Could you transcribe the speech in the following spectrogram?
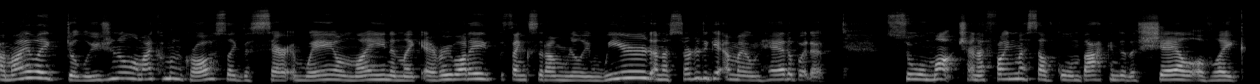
am i like delusional? Am i coming across like this certain way online and like everybody thinks that i'm really weird? and i started to get in my own head about it so much and i find myself going back into the shell of like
